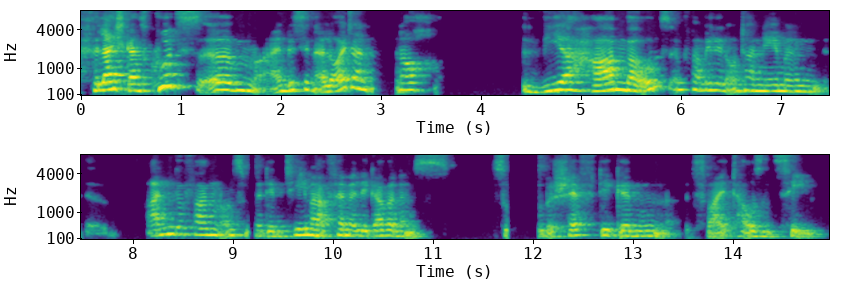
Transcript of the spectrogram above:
vielleicht ganz kurz ähm, ein bisschen erläutern noch. Wir haben bei uns im Familienunternehmen äh, angefangen, uns mit dem Thema Family Governance zu beschäftigen 2010.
